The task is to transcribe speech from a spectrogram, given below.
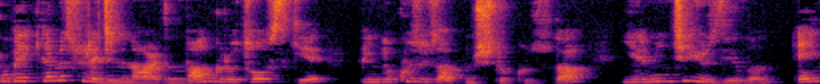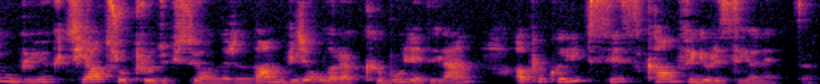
Bu bekleme sürecinin ardından Grotowski 1969'da 20. yüzyılın en büyük tiyatro prodüksiyonlarından biri olarak kabul edilen Apokalipsis kan figüresi yönetti.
